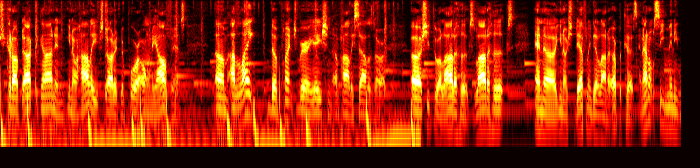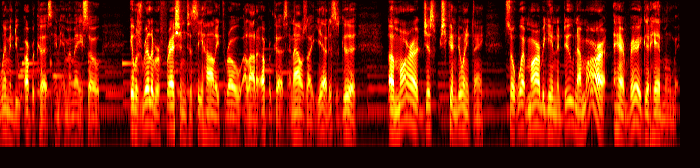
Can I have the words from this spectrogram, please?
She cut off the octagon, and you know, Holli started to pour on the offense. Um, I like the punch variation of Holli Salazar. Uh, she threw a lot of hooks, a lot of hooks, and uh, you know, she definitely did a lot of uppercuts. And I don't see many women do uppercuts in MMA, so it was really refreshing to see Holli throw a lot of uppercuts, and I was like, yeah, this is good. Uh, Mara just she couldn't do anything. So what Mara began to do now, Mara had very good head movement.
